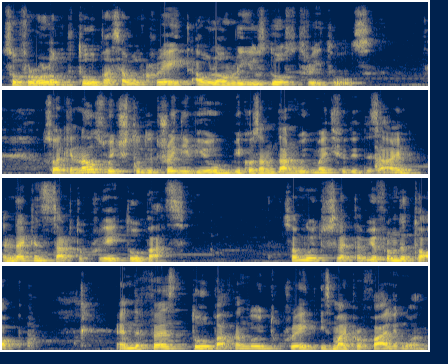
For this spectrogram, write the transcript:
So for all of the toolpaths I will create, I will only use those three tools. So I can now switch to the 3D view because I'm done with my 2D design and I can start to create toolpaths. So I'm going to select a view from the top and the first toolpath I'm going to create is my profiling one,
